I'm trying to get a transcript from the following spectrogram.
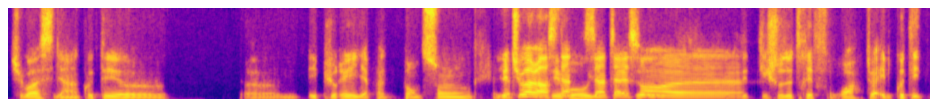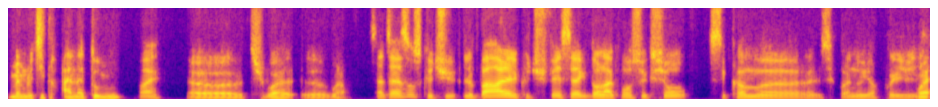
Tu vois, il y a un côté euh, euh, épuré, il n'y a pas de bande son, il y Mais tu vois, alors, c'est intéressant. de, euh, quelque chose de très froid. Tu vois, et le côté, même le titre Anatomie, Ouais. Euh, tu vois, euh, voilà. C'est intéressant ce que tu, le parallèle que tu fais, c'est vrai que dans la construction, c'est comme, euh, c'est quoi, New York Police Ouais.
